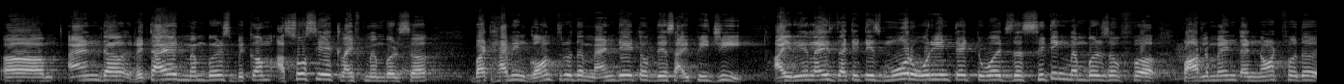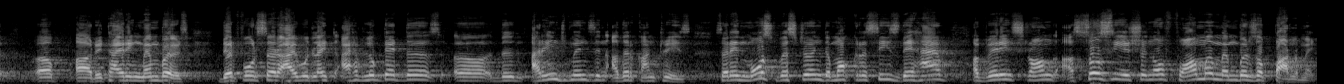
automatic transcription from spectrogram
Um, and uh, retired members become associate life members, sir. But having gone through the mandate of this IPG, I realized that it is more oriented towards the sitting members of uh, parliament and not for the uh, uh, retiring members. Therefore, sir, I would like, to, I have looked at the, uh, the arrangements in other countries. Sir, in most Western democracies, they have a very strong association of former members of parliament.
